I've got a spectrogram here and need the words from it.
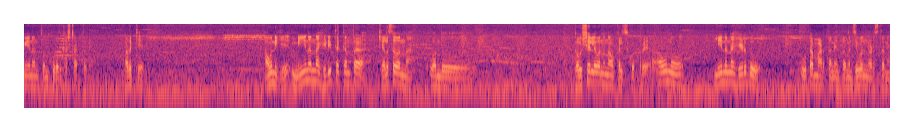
ಮೀನನ್ನು ತಂದು ಕೊಡೋದು ಕಷ್ಟ ಆಗ್ತದೆ. ಅದಕ್ಕೆ, ಅವನಿಗೆ ಮೀನನ್ನು ಹಿಡಿತಕ್ಕಂಥ ಕೆಲಸವನ್ನು, ಒಂದು ಕೌಶಲ್ಯವನ್ನು ನಾವು ಕಲಿಸ್ಕೊಟ್ರೆ ಅವನು ಮೀನನ್ನು ಹಿಡಿದು ಊಟ ಮಾಡ್ತಾನೆ, ತನ್ನ ಜೀವನ ನಡೆಸ್ತಾನೆ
